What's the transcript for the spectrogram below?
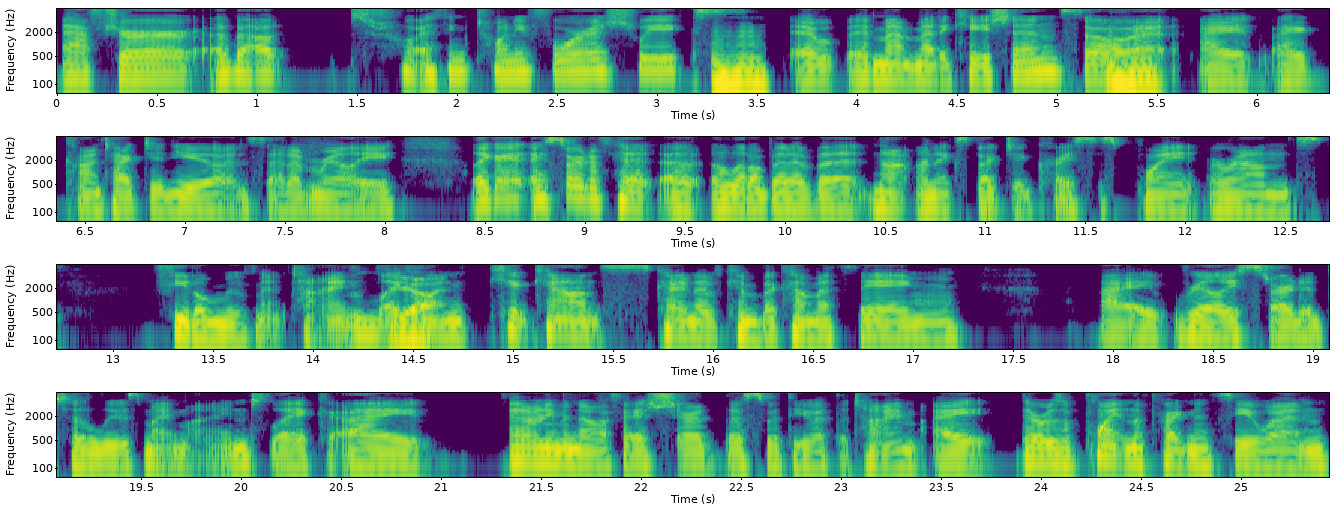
After about, I think, 24 ish weeks, Mhm. it, it meant medication. So Mhm. I, I, I contacted you and said, I'm really like, I, I sort of hit a, a little bit of a not unexpected crisis point around fetal movement time. Like Yeah. when kick counts kind of can become a thing, I really started to lose my mind. Like I, I don't even know if I shared this with you at the time. I, there was a point in the pregnancy when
